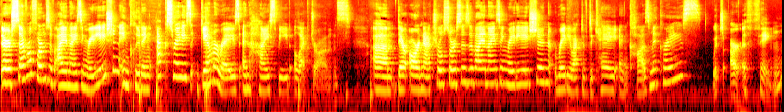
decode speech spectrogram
There are several forms of ionizing radiation, including X rays, gamma rays, and high speed electrons. Um, there are natural sources of ionizing radiation, radioactive decay, and cosmic rays, which are a thing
